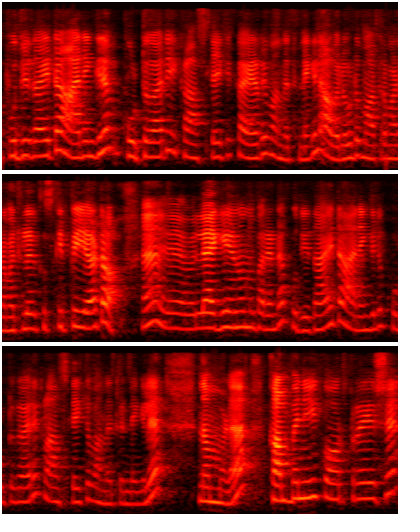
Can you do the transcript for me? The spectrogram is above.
പുതിയതായിട്ട് ആരെങ്കിലും കൂട്ടുകാർ ഈ ക്ലാസ്സിലേക്ക് കയറി വന്നിട്ടുണ്ടെങ്കിൽ അവരോട് മാത്രമാണ് മറ്റുള്ളവർക്ക് സ്കിപ്പ് ചെയ്യുക കേട്ടോ ലാഗ് ചെയ്യണമെന്ന് പറയണ്ട. പുതിയതായിട്ട് ആരെങ്കിലും കൂട്ടുകാർ ക്ലാസ്സിലേക്ക് വന്നിട്ടുണ്ടെങ്കിൽ നമ്മൾ കമ്പനി കോർപ്പറേഷൻ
